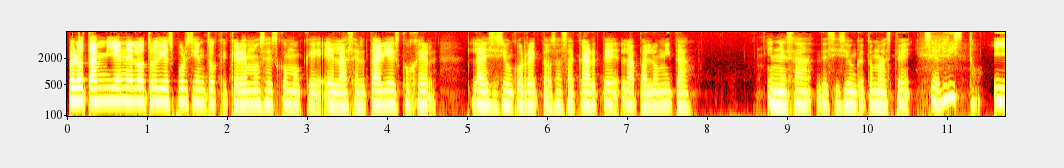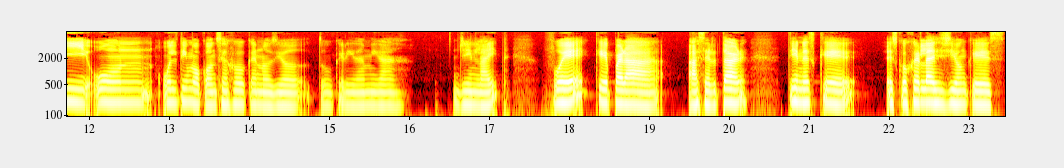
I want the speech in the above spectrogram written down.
Pero también el otro 10% que queremos es como que el acertar y escoger la decisión correcta, o sea, sacarte la palomita en esa decisión que tomaste. Ser listo. Y un último consejo que nos dio tu querida amiga Jean Light fue que para acertar tienes que escoger la decisión que es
